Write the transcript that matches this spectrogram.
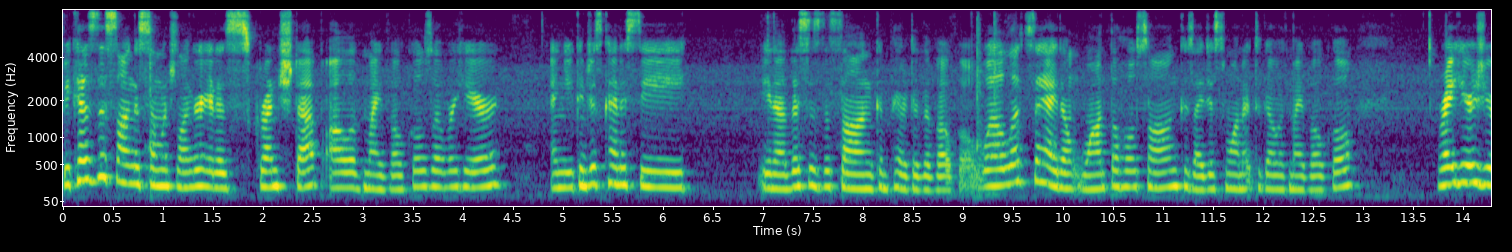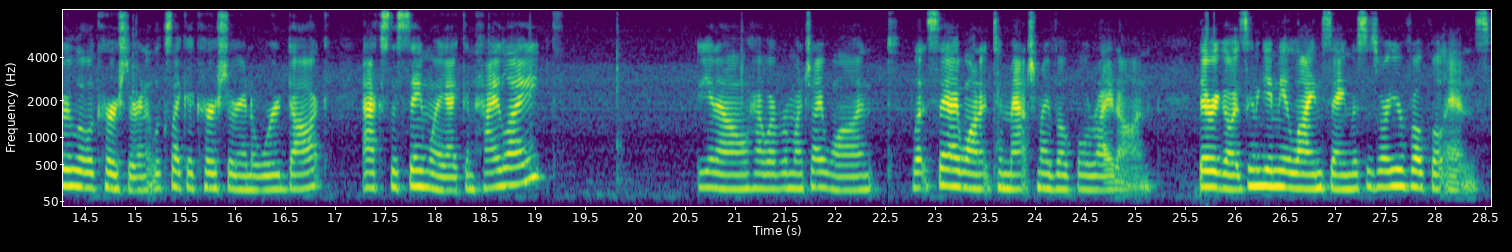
Because this song is so much longer, it has scrunched up all of my vocals over here. And you can just kind of see, you know, this is the song compared to the vocal. Well, let's say I don't want the whole song because I just want it to go with my vocal. Right here's your little cursor, and it looks like a cursor in a Word doc. Acts the same way. I can highlight, you know, however much I want Let's say I want it to match my vocal right on. There we go. It's going to give me a line saying this is where your vocal ends.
